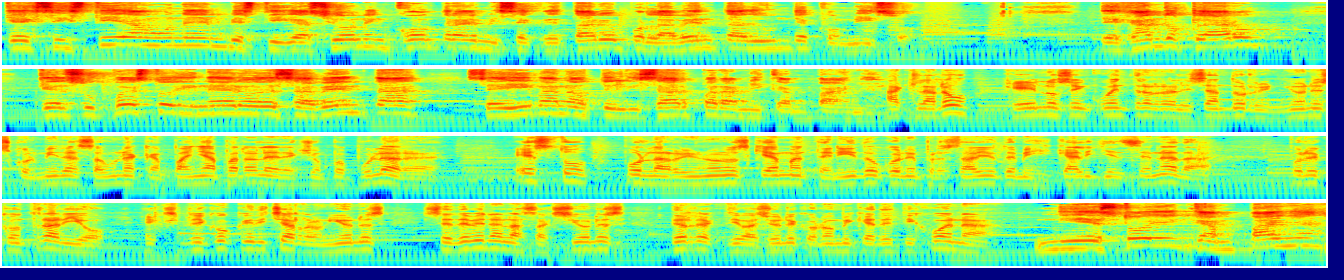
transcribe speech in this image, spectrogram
que existía una investigación en contra de mi secretario por la venta de un decomiso, dejando claro que el supuesto dinero de esa venta se iban a utilizar para mi campaña. Aclaró que él no se encuentra realizando reuniones con miras a una campaña para la elección popular. Esto por las reuniones que ha mantenido con empresarios de Mexicali y Ensenada. Por el contrario, explicó que dichas reuniones se deben a las acciones de reactivación económica de Tijuana. Ni estoy en campaña,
